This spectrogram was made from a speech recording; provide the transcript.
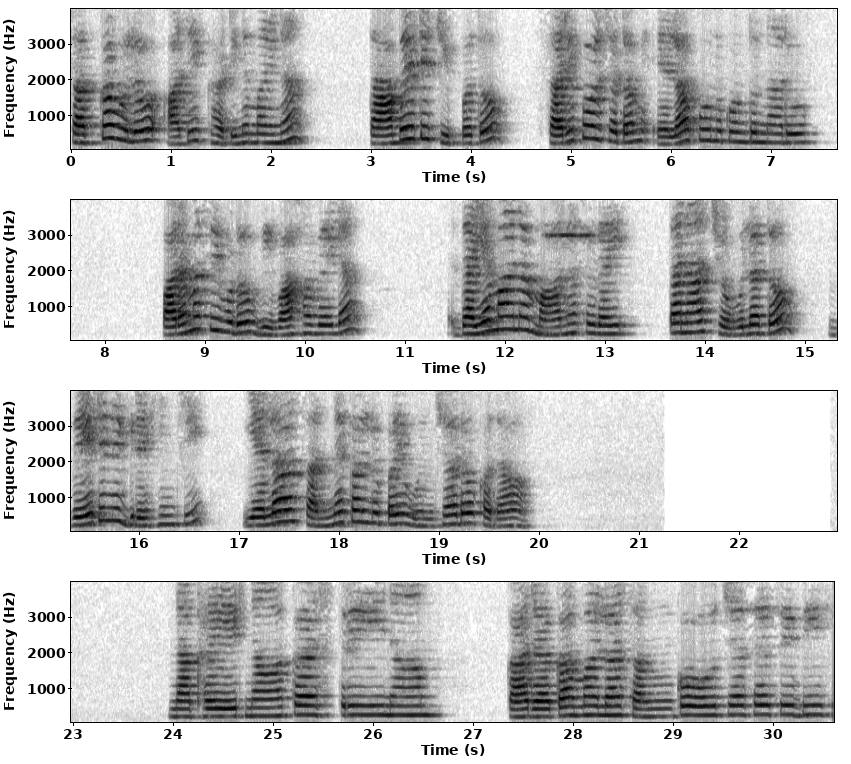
సత్కవులు అతి కఠినమైన తాబేటి చిప్పతో సరిపోల్చటం ఎలా పూనుకుంటున్నారు? పరమశివుడు వివాహవేళ దయమాన మానసుడై తన చెవులతో వేటిని గ్రహించి ఎలా సన్నెకల్లుపై ఉంచాడో కదా నఖైర్నాకస్త్రీణాం करकमलसङ्कोचशशिभिः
